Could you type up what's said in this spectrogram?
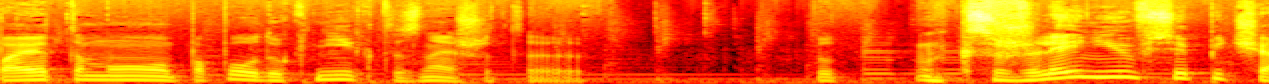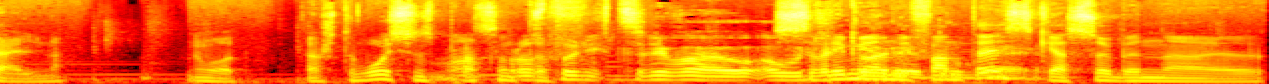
Поэтому по поводу книг, ты знаешь, это... Тут, к сожалению, все печально. Вот. Так что 80% Ну, Просто у них целевая аудитория современной другая. фантастики, особенно...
